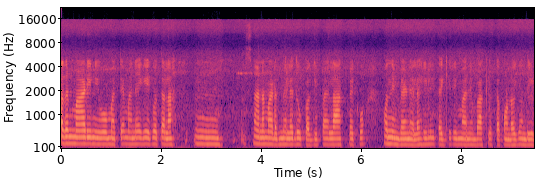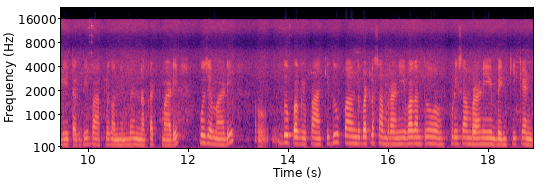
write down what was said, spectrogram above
ಅದನ್ನು ಮಾಡಿ ನೀವು ಮತ್ತೆ ಮನೆಗೆ ಗೊತ್ತಲ್ಲ ಸ್ನಾನ ಮಾಡಿದ್ಮೇಲೆ ಧೂಪ, ಗೀಪ ಎಲ್ಲ ಹಾಕಬೇಕು. ಒಂದು ನಿಂಬೆಹಣ್ಣೆಲ್ಲ ಇಳಿ ತೆಗೀರಿ, ಮನೆ ಬಾಗ್ಲಿಗೆ ತಗೊಂಡೋಗಿ ಒಂದು ಇಳಿ ತೆಗ್ದು ಬಾಗ್ಲಿಗೆ ಒಂದು ನಿಂಬೆಹಣ್ಣ ಕಟ್ ಮಾಡಿ ಪೂಜೆ ಮಾಡಿ, ಧೂಪ, ಗೀಪ ಹಾಕಿ, ಧೂಪ ಒಂದು ಬಟ್ಲು ಸಾಂಬ್ರಾಣಿ, ಇವಾಗಂತೂ ಪುಡಿ ಸಾಂಬ್ರಾಣಿ, ಬೆಂಕಿ, ಕೆಂಡ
